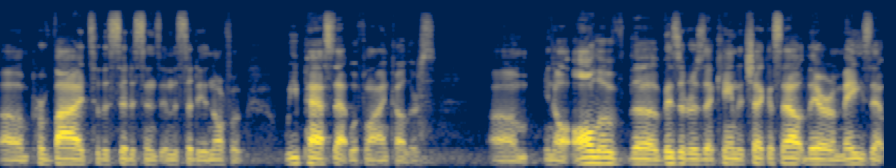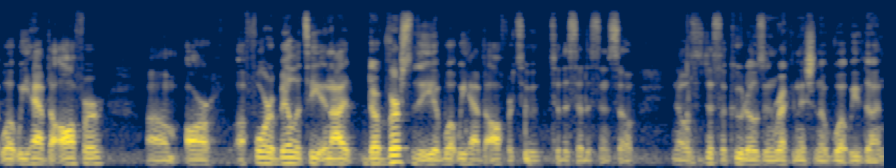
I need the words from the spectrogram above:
um, provide to the citizens in the city of Norfolk. We passed that with flying colors. Um, you know, all of the visitors that came to check us out, they're amazed at what we have to offer, um, our affordability and our diversity of what we have to offer to, to the citizens. So, you know, it's just a kudos and recognition of what we've done.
